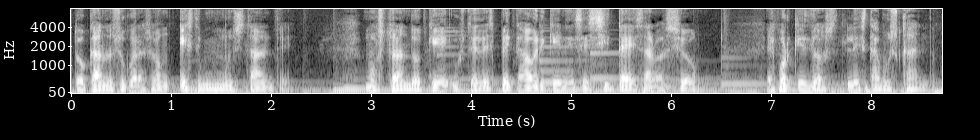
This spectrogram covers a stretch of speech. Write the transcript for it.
tocando su corazón este mismo instante, mostrando que usted es pecador y que necesita de salvación, es porque Dios le está buscando.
